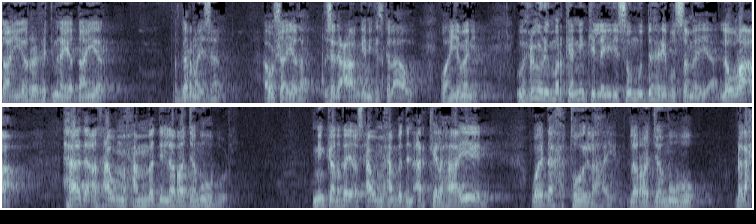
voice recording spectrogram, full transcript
Daanyero rajminaya daanyeer. Ad garanaysaan hawsha iyada. Qisada caanka ninka iska lahaawe waa yamani wuxuu idhi marka ninkii la yidhi sawmu dahri buu sameeyaa. Low ra'aa haada asxaabu muxamadin larajamuuhu buuhi ninkan hadday asxaabu muxamadin arki lahaayeen way dhagax tuuri lahaayeen. Larajamuuhu dhagax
